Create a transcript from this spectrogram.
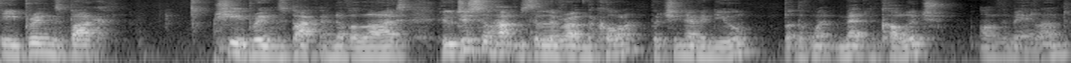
he brings back, she brings back another lad who just so happens to live around the corner, but she never knew. him, But they went met in college on the mainland.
